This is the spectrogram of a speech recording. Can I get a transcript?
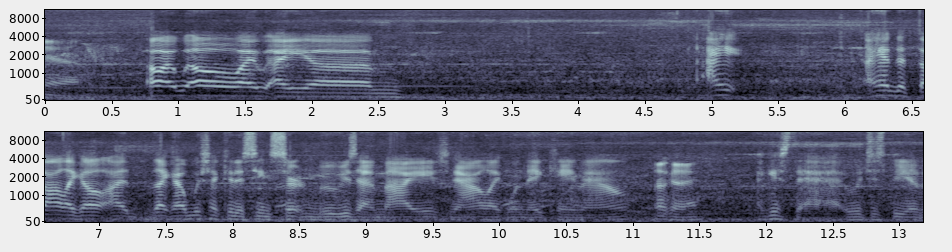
Yeah. Oh, I, oh, I, I, um, I, I had the thought like, oh, I, like I wish I could have seen certain movies at my age now, like when they came out. Okay. I guess that would just be a.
